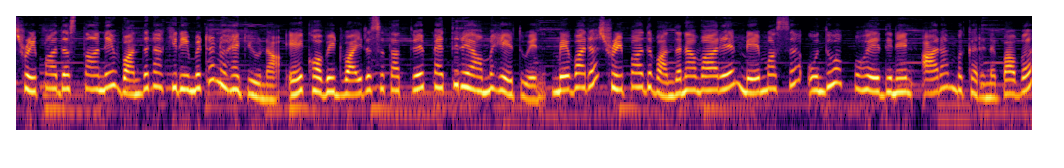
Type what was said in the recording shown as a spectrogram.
ශ්‍රීපාදස්ථානයේ වන්දනා කිරීමට නොහැකි වුණා. ඒ කොවිඩ් වෛරස තත්ත්වය පැතිර යාම හේතුවෙන්. මෙවර ශ්‍රීපාද වන්දනාවාරය මේ මස උඳුවක් පොහොය දිනෙන් ආරම්භ කරන බව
